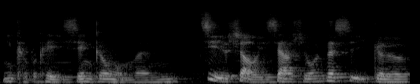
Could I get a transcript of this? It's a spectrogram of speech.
你可不可以先跟我们介绍一下，说那是一个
